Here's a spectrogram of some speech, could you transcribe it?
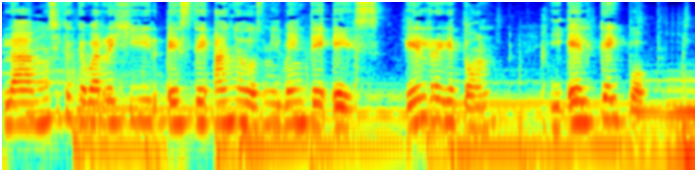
la música que va a regir este año 2020 es el reggaetón y el K-pop.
